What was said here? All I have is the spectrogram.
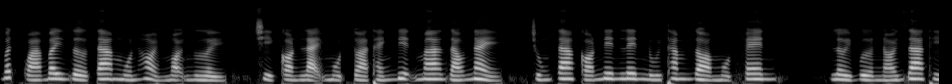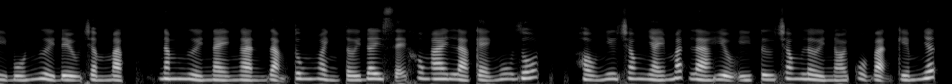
Bất quá bây giờ ta muốn hỏi mọi người, chỉ còn lại một tòa thánh điện ma giáo này, chúng ta có nên lên núi thăm dò một phen? Lời vừa nói ra thì bốn người đều trầm mặc, năm người này ngàn dặm tung hoành tới đây sẽ không ai là kẻ ngu dốt. Hầu như trong nháy mắt là hiểu ý tứ trong lời nói của vạn kiếm nhất,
